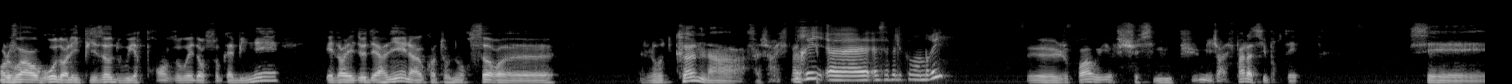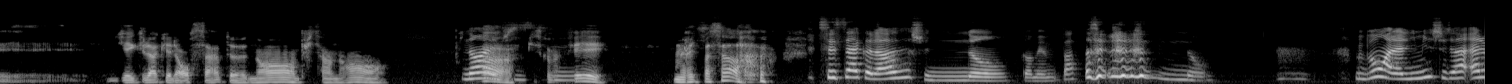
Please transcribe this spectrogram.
On le voit en gros dans l'épisode où il reprend Zoé dans son cabinet et dans les deux derniers là, quand on nous ressort euh, l'autre conne là, enfin j'arrive pas. à Brie, euh, elle s'appelle comment Brie? Euh, je crois, oui, je sais même plus, mais j'arrive pas à la supporter. C'est que là qu'elle est enceinte. euh, non, putain, non. Non, Ah, qu'est-ce qu'on a fait? On mérite pas ça. C'est ça qu'on a à dire. Je fais non, quand même pas. non. Mais bon, à la limite, je te dirais, elle,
